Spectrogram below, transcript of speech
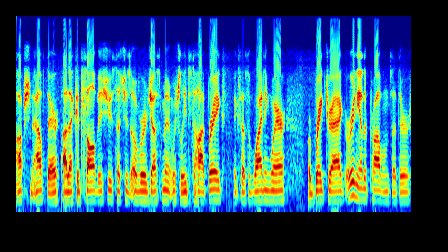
option out there uh, that could solve issues such as over adjustment, which leads to hot brakes, excessive winding wear, or brake drag, or any other problems that they're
